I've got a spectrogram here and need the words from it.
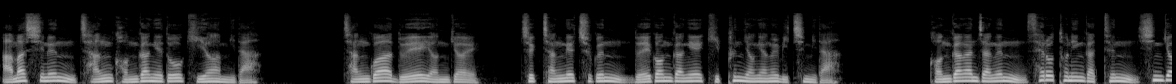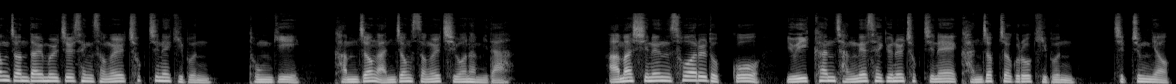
아마 씨는 장 건강에도 기여합니다. 장과 뇌의 연결, 즉 장내축은 뇌 건강에 깊은 영향을 미칩니다. 건강한 장은 세로토닌 같은 신경 전달 물질 생성을 촉진해 기분, 동기, 감정 안정성을 지원합니다. 아마씨는 소화를 돕고 유익한 장내 세균을 촉진해 간접적으로 기분, 집중력,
